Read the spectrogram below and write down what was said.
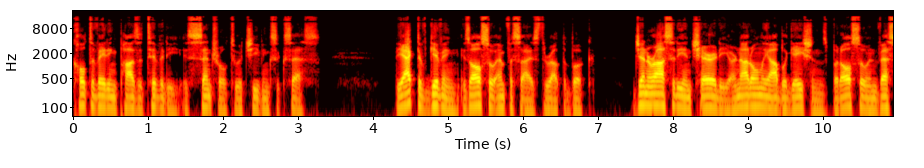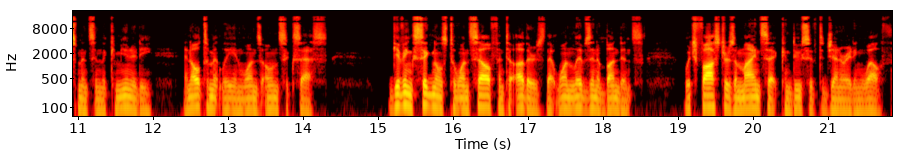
cultivating positivity is central to achieving success. The act of giving is also emphasized throughout the book. Generosity and charity are not only obligations, but also investments in the community and ultimately in one's own success. Giving signals to oneself and to others that one lives in abundance, which fosters a mindset conducive to generating wealth.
